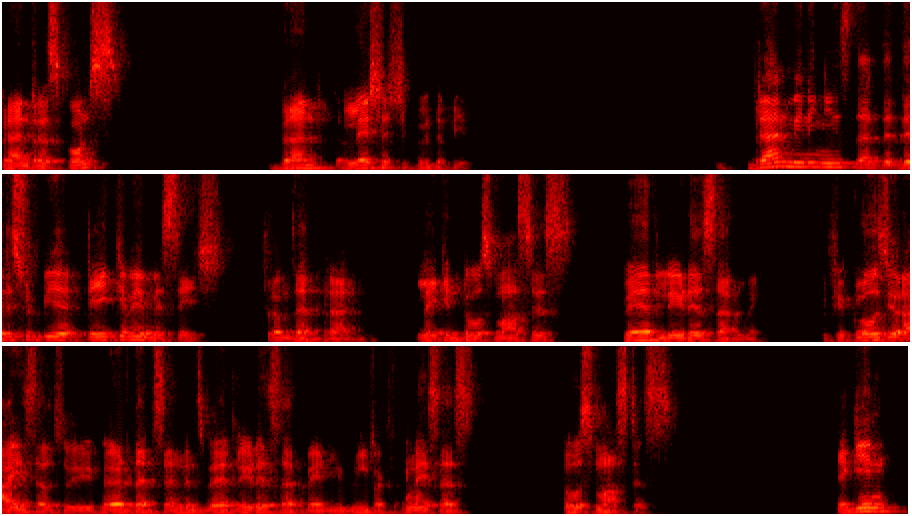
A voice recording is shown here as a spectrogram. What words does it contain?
brand response, brand relationship with the people. Brand meaning means that there should be a takeaway message from that brand, like in Toastmasters, where leaders are made. If you close your eyes, also you heard that sentence where leaders are made, you will recognize as Toastmasters. Again,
